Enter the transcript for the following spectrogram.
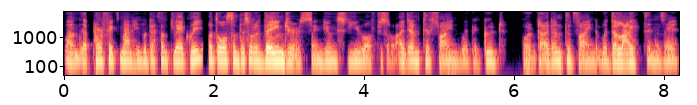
and a perfect man. He would definitely agree, but also the sort of dangers in Jung's view of sort of identifying with the good or identifying with the light and say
